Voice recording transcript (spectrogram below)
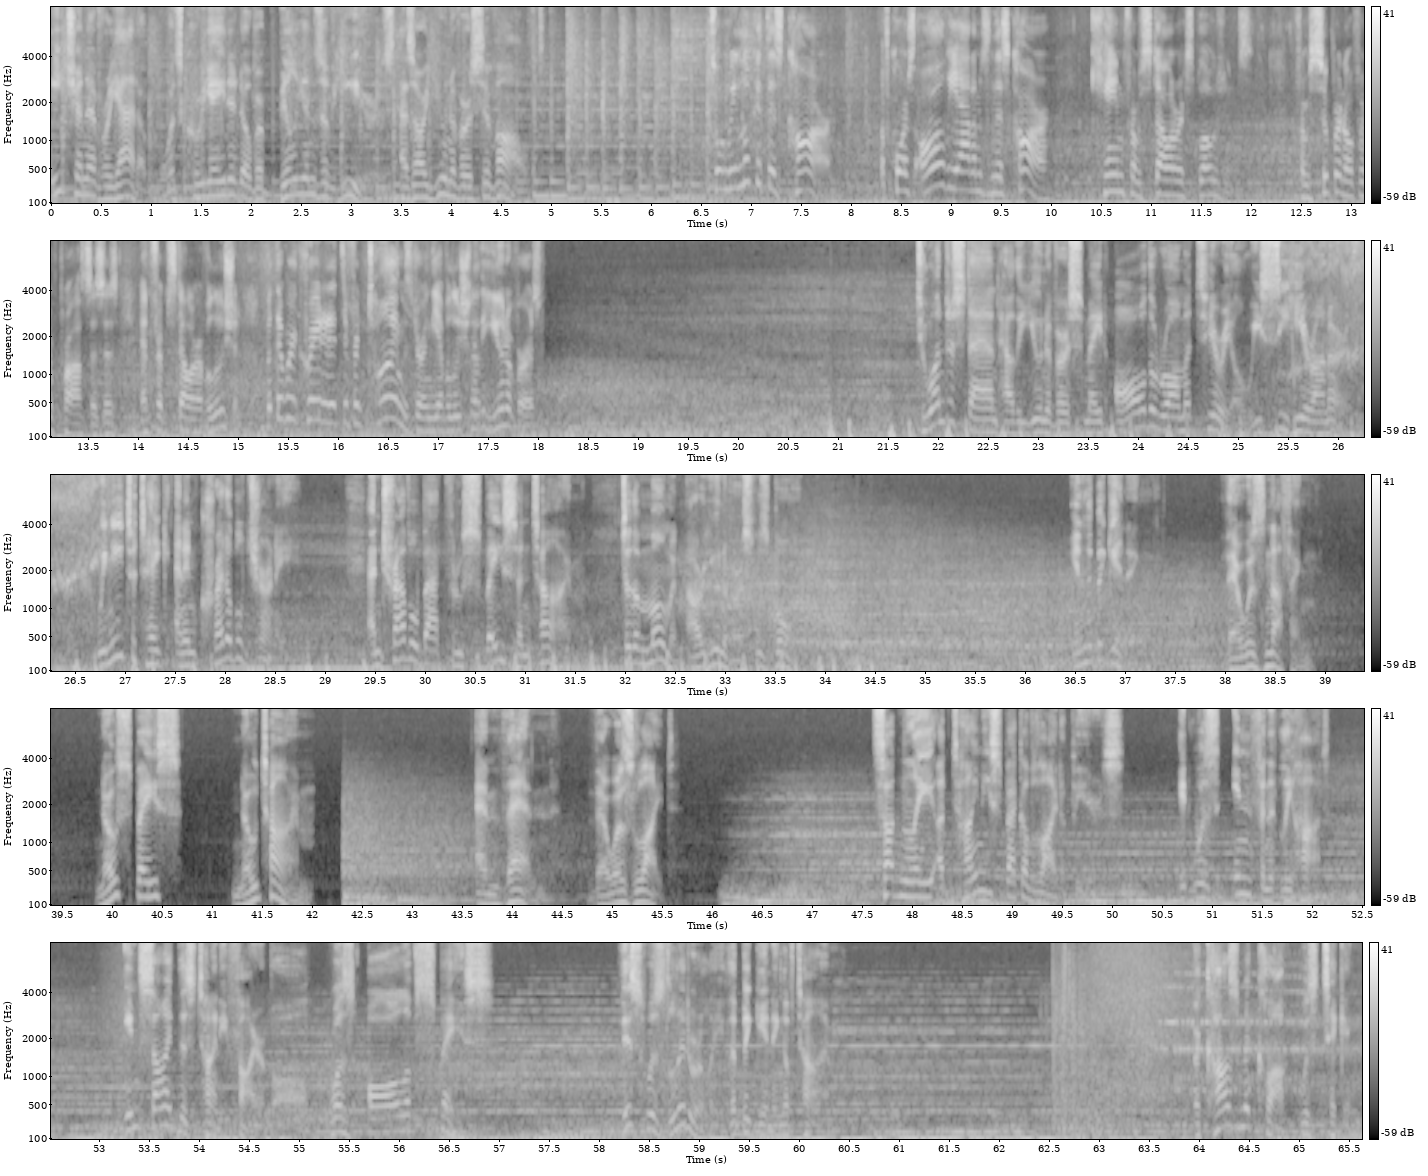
Each and every atom was created over billions of years as our universe evolved. So when we look at this car, of course, all the atoms in this car came from stellar explosions, from supernova processes, and from stellar evolution. But they were created at different times during the evolution of the universe. To understand how the universe made all the raw material we see here on Earth, we need to take an incredible journey and travel back through space and time to the moment our universe was born. In the beginning, there was nothing. No space, no time. And then there was light. Suddenly, a tiny speck of light appears. It was infinitely hot. Inside this tiny fireball was all of space. This was literally the beginning of time. The cosmic clock was ticking.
